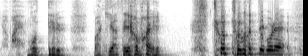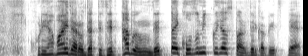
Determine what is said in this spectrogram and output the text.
やばい、持ってる。脇汗やばい。ちょっと待って、これ。これやばいだろ。だってぜ、多分、絶対コズミックジャスパーの出る確率って、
